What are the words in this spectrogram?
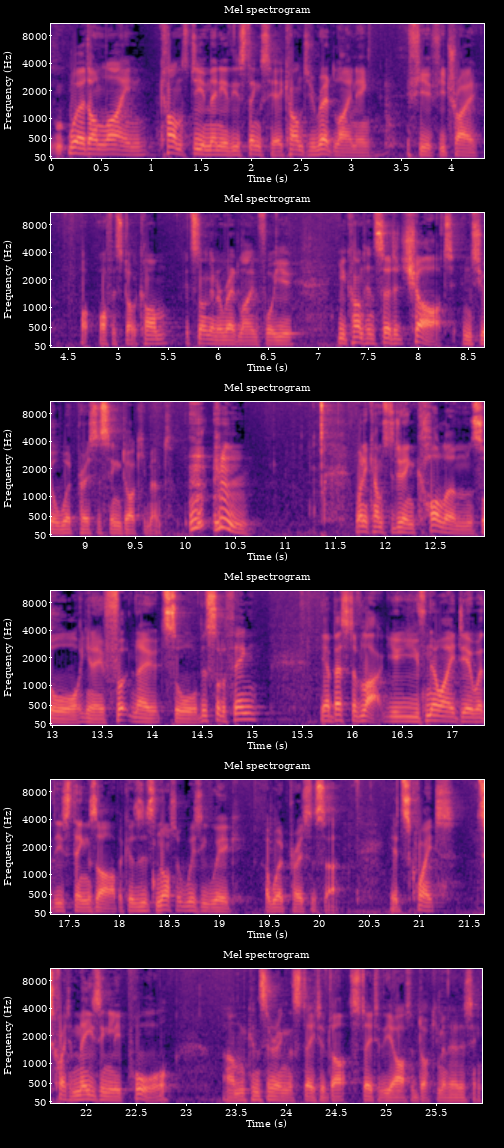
Word Online can't do many of these things here. Can't do redlining if you, if you try office.com. It's not going to redline for you. You can't insert a chart into your word processing document. when it comes to doing columns or you know, footnotes or this sort of thing, yeah, best of luck. You, you've no idea what these things are because it's not a WYSIWYG, a word processor. It's quite, it's quite amazingly poor um, considering the state of, state of the art of document editing.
